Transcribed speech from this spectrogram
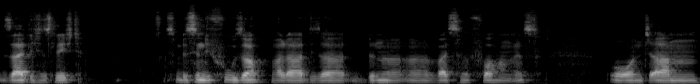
seitliches Licht, ist ein bisschen diffuser, weil da dieser dünne äh, weiße Vorhang ist. Und ähm,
